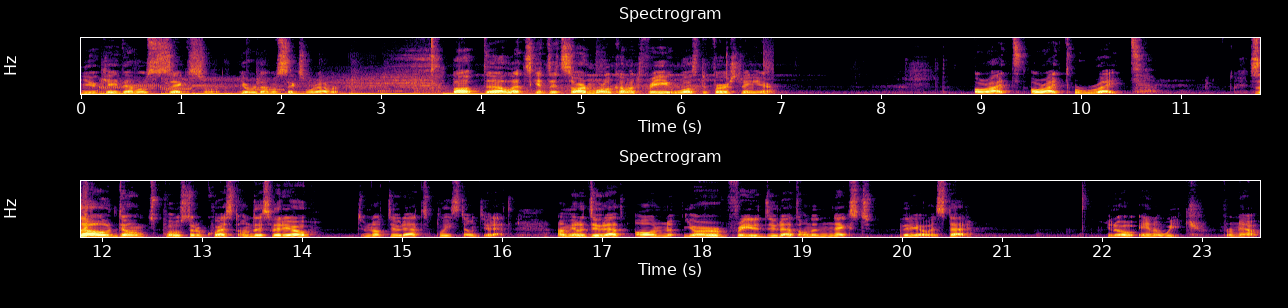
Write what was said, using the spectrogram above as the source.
UK Demo 6, or Euro Demo 6, or whatever. But uh, let's get it started. Mortal Kombat 3 was the first thing here. Alright, alright, alright. So, don't post a request on this video. Do not do that. Please don't do that. I'm gonna do that on... You're free to do that on the next video instead. You know, in a week from now.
